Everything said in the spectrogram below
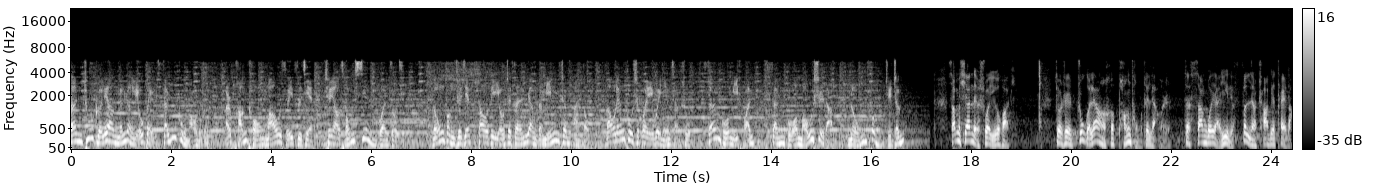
但诸葛亮能让刘备三顾茅庐，而庞统毛遂自荐，却要从县官做起。龙凤之间到底有着怎样的明争暗斗？老梁故事会为您讲述三国谜团、三国谋士的龙凤之争。咱们先得说一个话题，就是诸葛亮和庞统这两个人在《三国演义》里分量差别太大。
